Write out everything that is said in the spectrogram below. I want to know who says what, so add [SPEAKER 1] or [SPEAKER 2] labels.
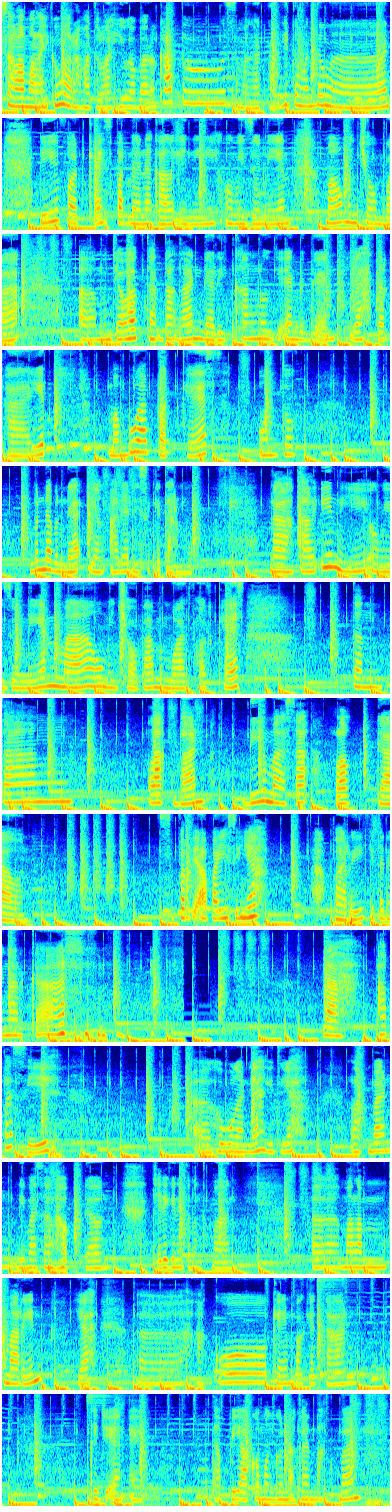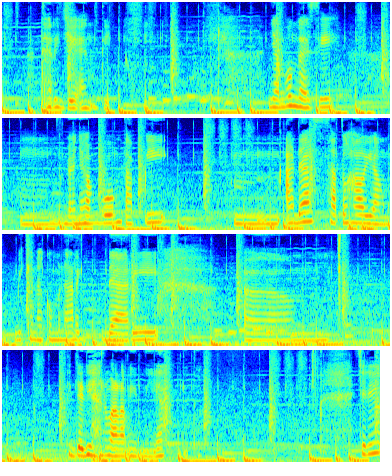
[SPEAKER 1] Assalamualaikum warahmatullahi wabarakatuh. Semangat pagi teman-teman. Di podcast perdana kali ini Umi Zunin mau mencoba uh, Menjawab tantangan dari Kang Nugi and the Gang Ya terkait membuat podcast Untuk benda-benda yang ada di sekitarmu. Nah kali ini Umi Zunin mau mencoba membuat podcast tentang lakban di masa lockdown. Seperti apa isinya? Mari kita dengarkan. nah, apa sih uh, hubungannya gitu ya? Lakban di masa lockdown. Jadi gini teman-teman, uh, malam kemarin ya, uh, aku kirim paketan ke JNE tapi aku menggunakan lakban dari JNT nyambung gak sih? Hmm, gak nyambung tapi hmm, ada satu hal yang bikin aku menarik dari um, kejadian malam ini ya gitu. Jadi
